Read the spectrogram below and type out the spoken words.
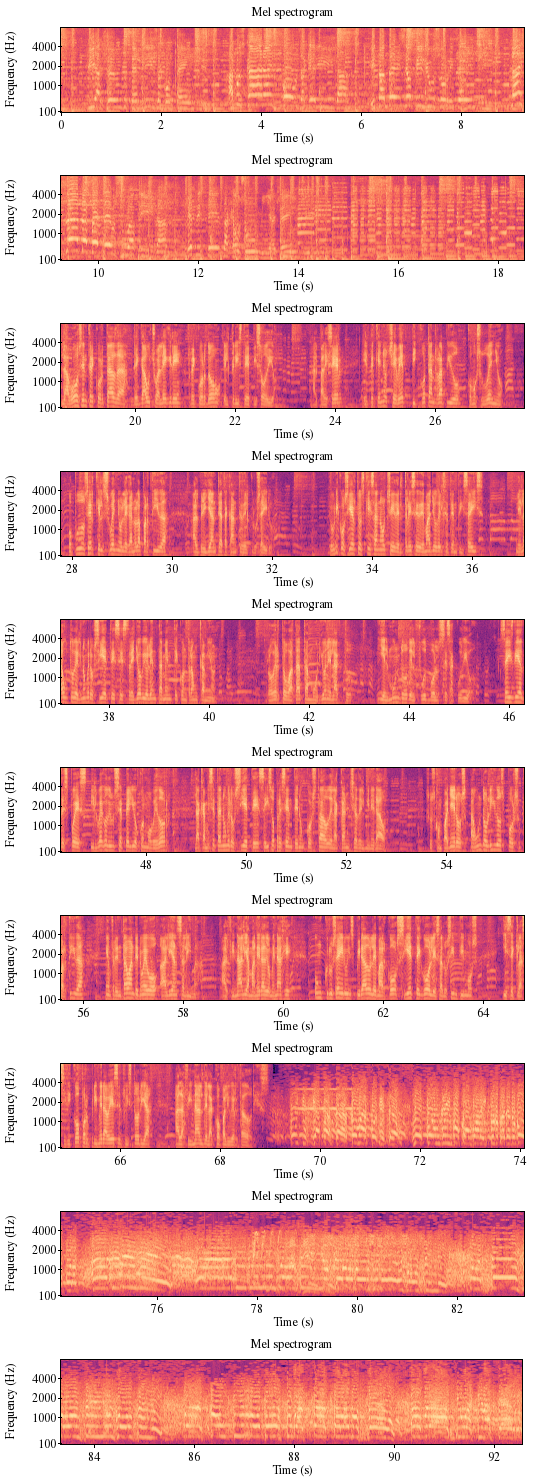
viajando feliz e contente a buscar a esposa querida e também seu filho sorridente. La voz entrecortada de Gaucho Alegre recordó el triste episodio. Al parecer, el pequeño Chevet picó tan rápido como su dueño, o pudo ser que el sueño le ganó la partida al brillante atacante del Cruzeiro. Lo único cierto es que esa noche del 13 de mayo del 76, el auto del número 7 se estrelló violentamente contra un camión. Roberto Batata murió en el acto y el mundo del fútbol se sacudió. Seis días después, y luego de un sepelio conmovedor, la camiseta número 7 se hizo presente en un costado de la cancha del Minerao. Sus compañeros, aún dolidos por su partida, enfrentaban de nuevo a Alianza Lima. Al final y a manera de homenaje, un cruceiro inspirado le marcó siete goles a los íntimos y se clasificó por primera vez en su historia a la final de la Copa Libertadores. Liberdade!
